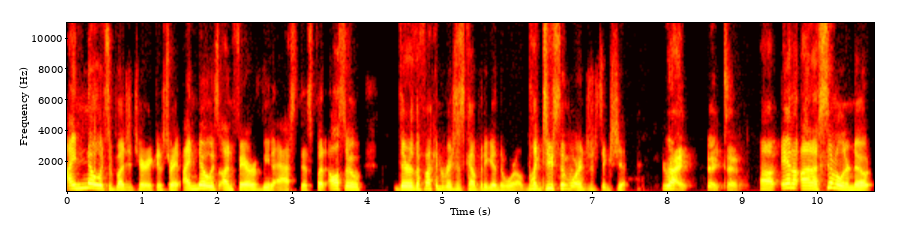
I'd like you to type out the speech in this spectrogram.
I know it's a budgetary constraint. I know it's unfair of me to ask this, but also they're the fucking richest company in the world. Like do some more interesting shit. Right, right, totally. Uh, and on a similar note,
